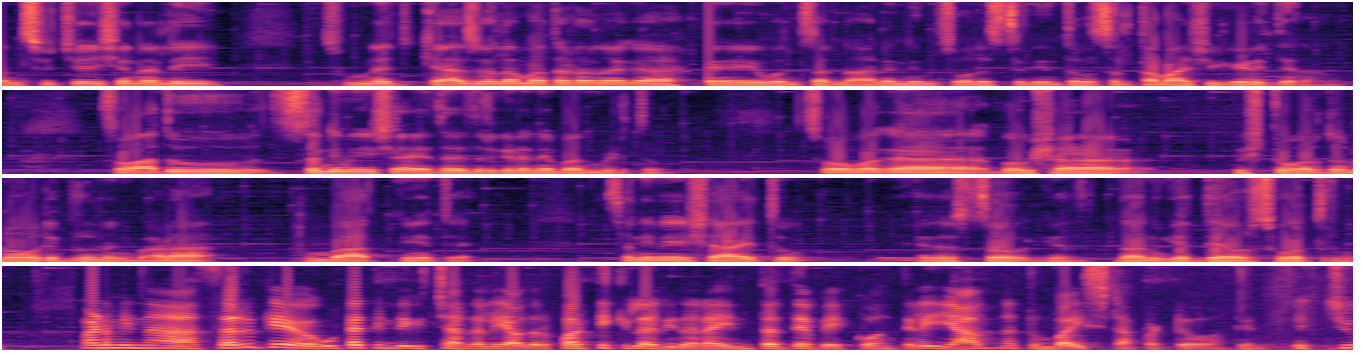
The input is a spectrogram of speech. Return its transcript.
ಒಂದು ಸಿಚುವೇಷನಲ್ಲಿ ಸುಮ್ಮನೆ ಕ್ಯಾಶುವಲಾಗಿ ಮಾತಾಡೋನಾಗ ಏ ಒಂದು ಸಲ ನಾನೇ ನಿಮ್ಮ ಸೋಲಿಸ್ತೀನಿ ಅಂತ ಒಂದು ಸ್ವಲ್ಪ ತಮಾಷೆಗೆ ಹೇಳಿದ್ದೆ ನಾನು. ಸೊ ಅದು ಸನ್ನಿವೇಶ ಎದುರೆದುರುಗಡೆ ಬಂದುಬಿಡ್ತು. ಸೊ ಅವಾಗ ಬಹುಶಃ ವಿಷ್ಣುವರ್ಧನು ಅವರಿಬ್ಬರು ನಂಗೆ ಭಾಳ ತುಂಬ ಆತ್ಮೀಯತೆ. ಸನ್ನಿವೇಶ ಆಯಿತು. ಎದುರಿಸ್ತೋ ಗೆದ್ ನಾನು ಗೆದ್ದೆ ಅವ್ರು ಸೋತರು. ಮೇಡಮ್ ಇನ್ನು ಸರ್ಗೆ ಊಟ ತಿಂಡಿ ವಿಚಾರದಲ್ಲಿ ಯಾವ್ದಾದ್ರು ಪರ್ಟಿಕ್ಯುಲರ್ ಇದಾರ? ಇಂಥದ್ದೇ ಬೇಕು ಅಂತೇಳಿ ಯಾವ್ದನ್ನ ತುಂಬ ಇಷ್ಟಪಟ್ಟು ತಿನ್ ಹೆಚ್ಚು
